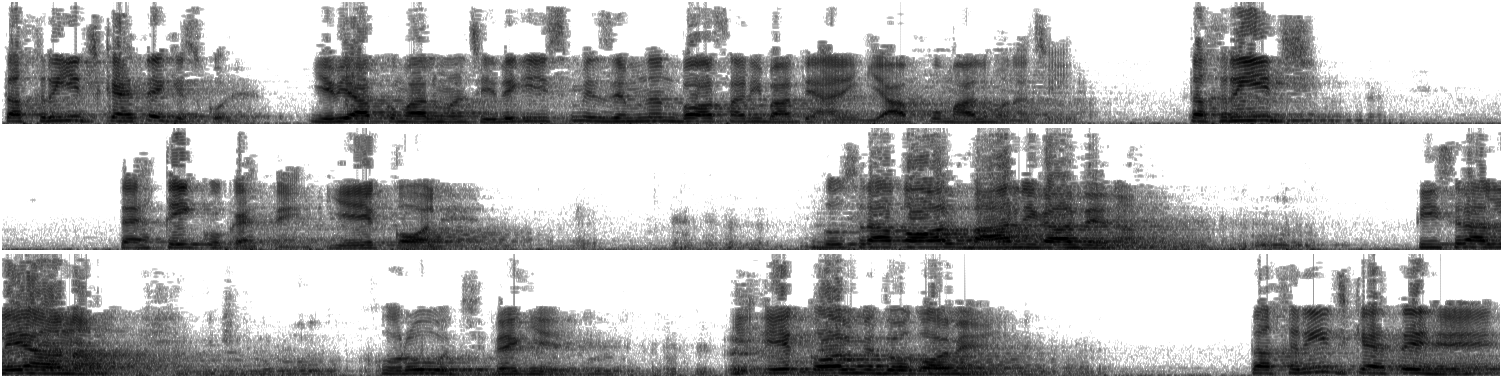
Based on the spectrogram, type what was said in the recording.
تخریج کہتے کس کو ہے یہ بھی آپ کو معلوم ہونا چاہیے۔ دیکھیے، اس میں ضمن بہت ساری باتیں آئیں گی، آپ کو معلوم ہونا چاہیے۔ تخریج تحقیق کو کہتے ہیں، یہ ایک قول ہے۔ دوسرا قول، باہر نکال دینا۔ تیسرا، لے آنا۔ خروج، دیکھیے ایک قول میں دو قول ہیں۔ تخریج کہتے ہیں،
